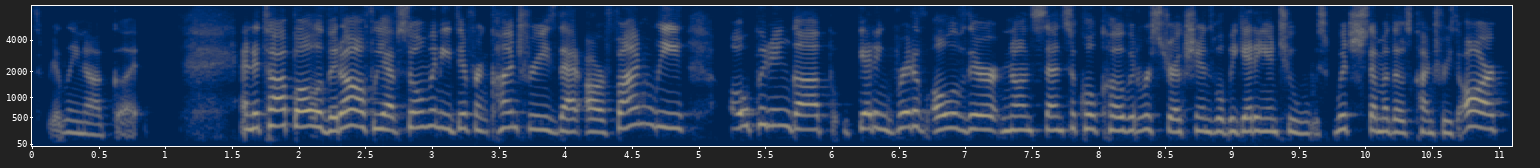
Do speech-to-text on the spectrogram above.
It's really not good. And to top all of it off, we have so many different countries that are finally opening up, getting rid of all of their nonsensical COVID restrictions. We'll be getting into which some of those countries are.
